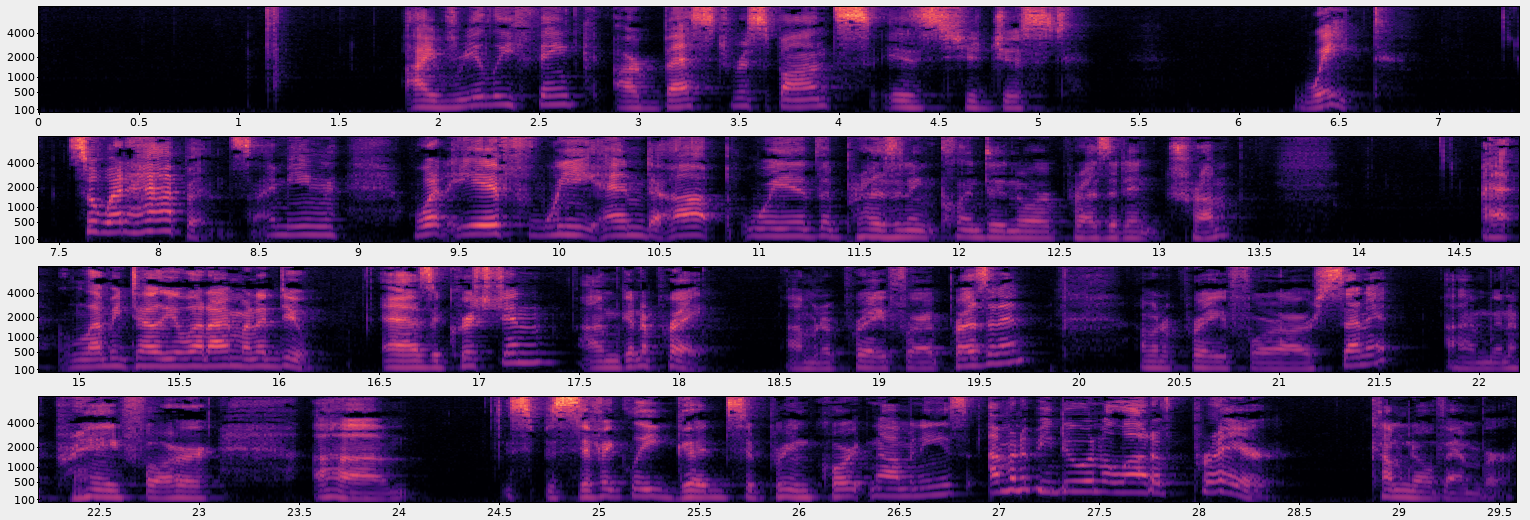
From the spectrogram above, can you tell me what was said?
I really think our best response is to just wait so what happens? I mean, what if we end up with President Clinton or President Trump? Uh, let me tell you what I'm going to do. As a Christian, I'm going to pray. I'm going to pray for our president. I'm going to pray for our Senate. I'm going to pray for um, specifically good Supreme Court nominees. I'm going to be doing a lot of prayer come November.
